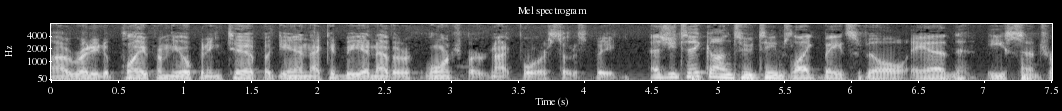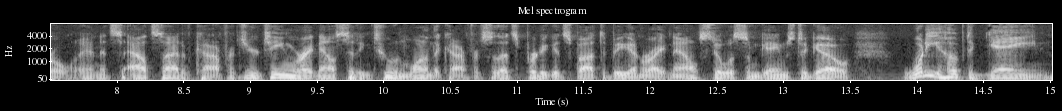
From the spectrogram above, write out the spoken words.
uh, ready to play from the opening tip, again, that could be another Lawrenceburg night for us, so to speak. As you take on two teams like Batesville and East Central, and it's outside of conference, your team right now is sitting two and one in the conference, so that's a pretty good spot to be in right now. Still with some games to go. What do you hope to gain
